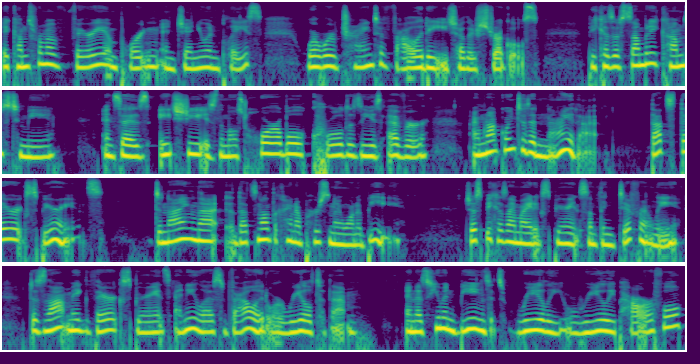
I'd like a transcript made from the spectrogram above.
It comes from a very important and genuine place where we're trying to validate each other's struggles. Because if somebody comes to me and says HD is the most horrible, cruel disease ever, I'm not going to deny that. That's their experience. Denying that, that's not the kind of person I want to be. Just because I might experience something differently does not make their experience any less valid or real to them. And as human beings, it's really, really powerful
